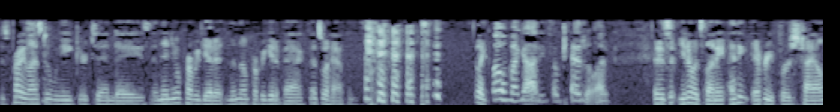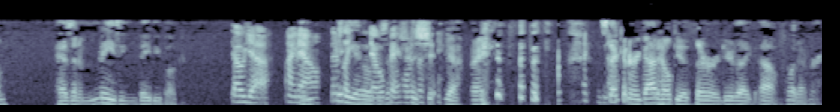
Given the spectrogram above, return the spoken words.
It's probably last a week or ten days, and then you'll probably get it, and then they'll probably get it back. That's what happens. like, oh my god, he's so casual. I, and it's you know what's funny? I think every first child has an amazing baby book. oh yeah, I know. And There's like no and all pictures. this of shit. me. Yeah, right. Second or God help you, third, you're like, oh, whatever.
